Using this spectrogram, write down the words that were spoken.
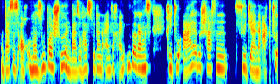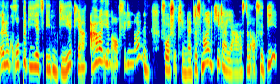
Und das ist auch immer super schön, weil so hast du dann einfach ein Übergangsritual geschaffen für deine aktuelle Gruppe, die jetzt eben geht, ja, aber eben auch für die neuen Vorschulkinder des neuen Kita-Jahres. Denn auch für die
